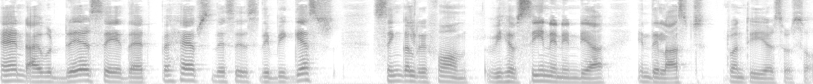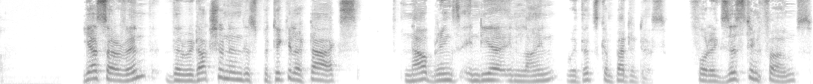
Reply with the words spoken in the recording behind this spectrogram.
and I would dare say that perhaps this is the biggest single reform we have seen in India in the last 20 years or so. Yes, Arvind, the reduction in this particular tax now brings India in line with its competitors. For existing firms,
